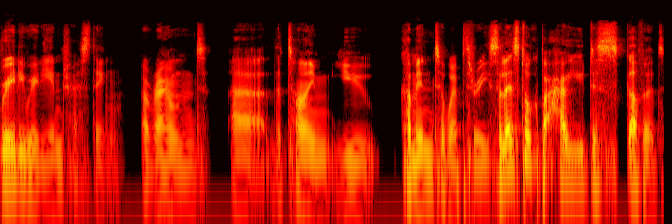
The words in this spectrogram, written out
really really interesting around uh, the time you come into Web three. So let's talk about how you discovered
